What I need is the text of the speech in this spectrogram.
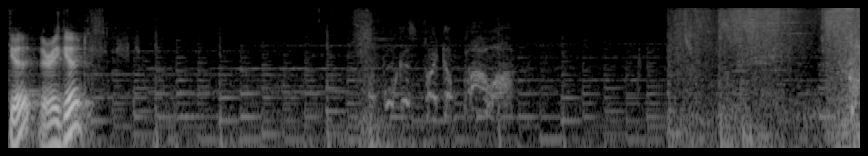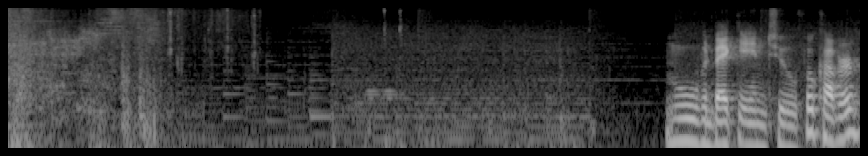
good, very good. Back into full cover.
